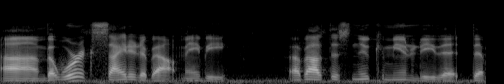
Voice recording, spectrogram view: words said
Um, but we're excited about maybe about this new community that that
